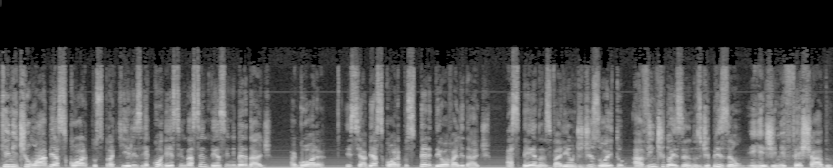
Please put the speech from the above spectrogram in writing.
que emitiu um habeas corpus para que eles recorressem da sentença em liberdade. Agora, esse habeas corpus perdeu a validade. As penas variam de 18 a 22 anos de prisão em regime fechado.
